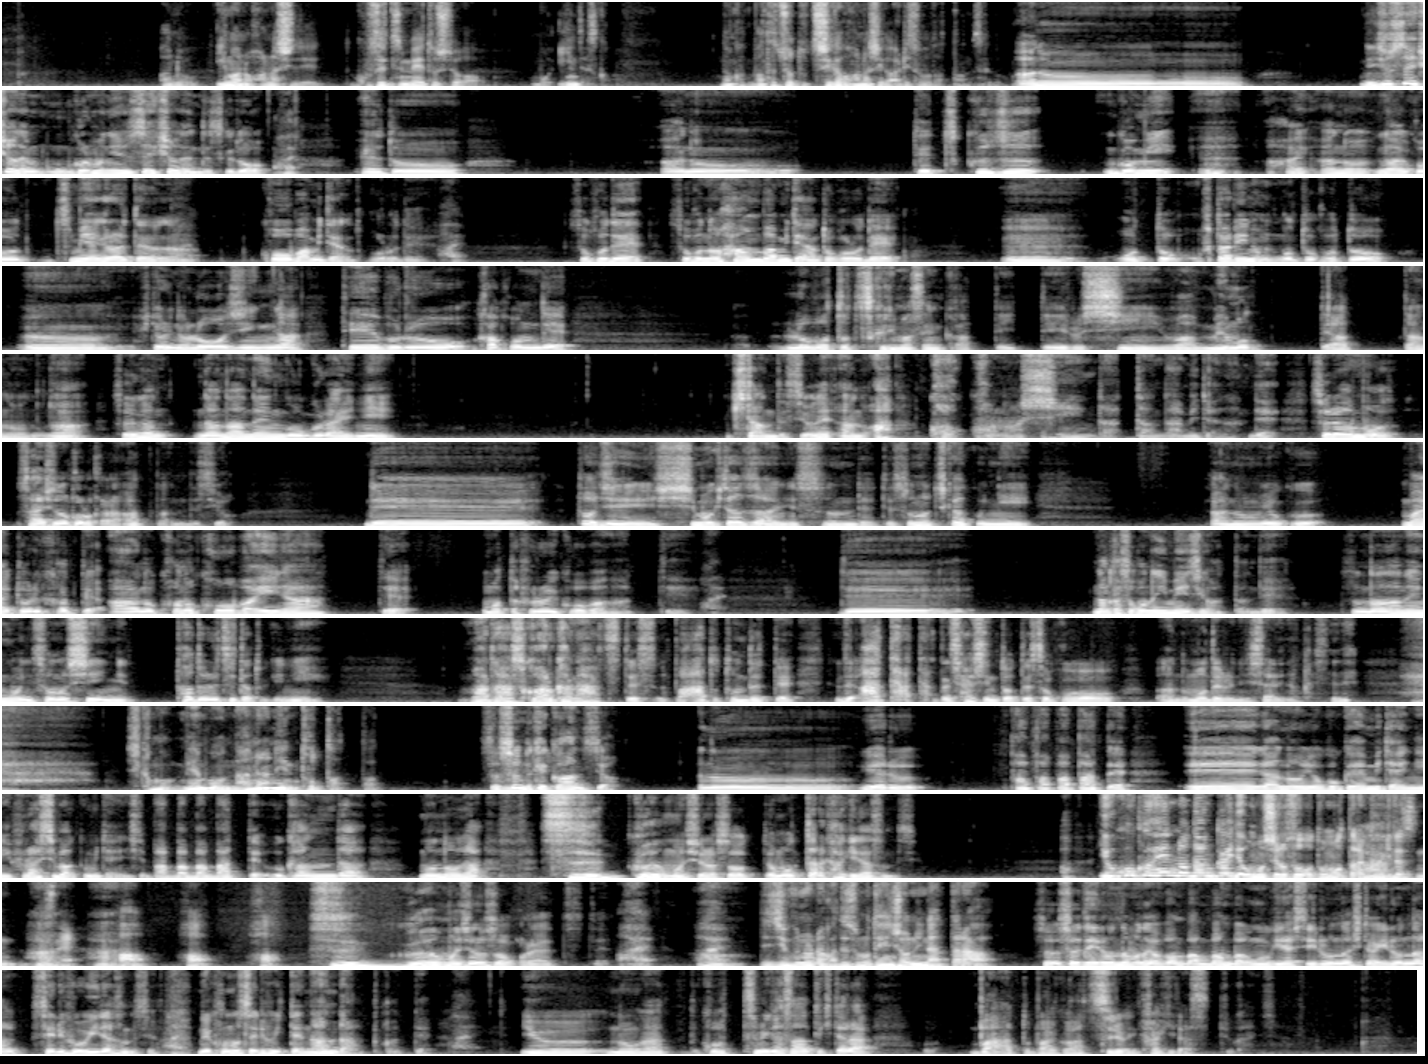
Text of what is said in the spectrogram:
あの、今の話でご説明としてはもういいんですか？なんかまたちょっと違う話がありそうだったんですけど。あのー、20世紀少年、これも20世紀少年ですけど、はい。えっ、と、あのー、鉄くずゴミ、えはい、あの、がこう積み上げられたような工場みたいなところで、はい。そこで、そこの販売みたいなところで、えー、夫、二人の男と、うん、一人の老人がテーブルを囲んで、ロボット作りませんかって言っているシーンはメモってあったのが、それが7年後ぐらいに来たんですよね。あの、あ、ここのシーンだったんだ、みたいなんで、それはもう最初の頃からあったんですよ。で、当時、下北沢に住んでて、その近くに、あの、よく前通りかかって、ああの、この工場いいなって思った古い工場があって、はいで、なんかそこのイメージがあったんで、その7年後にそのシーンにたどり着いた時に、まだあそこあるかなっつって、バーッと飛んでって、で、あったあったって写真撮ってそこをあのモデルにしたりなんかしてね。しかもメモ7年取ったった。そういうの結構あるんですよ。あのーいわゆる、パッパッパッパって映画の予告編みたいにフラッシュバックみたいにして、バッバッバッバッって浮かんだものが、すっごい面白そうって思ったら書き出すんですよ。あ、予告編の段階で面白そうと思ったら書き出すんですね。はいはあ、は、は、すっごい面白そうこれ、つって。はい。はい。うんで、自分の中でそのテンションになったら、そそれでいろんなものがバンバンバンバン動き出していろんな人がいろんなセリフを言い出すんですよ。でこのセリフ一体何だとかっていうのがこう積み重なってきたらバーッと爆発するように書き出すっていう感じ。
